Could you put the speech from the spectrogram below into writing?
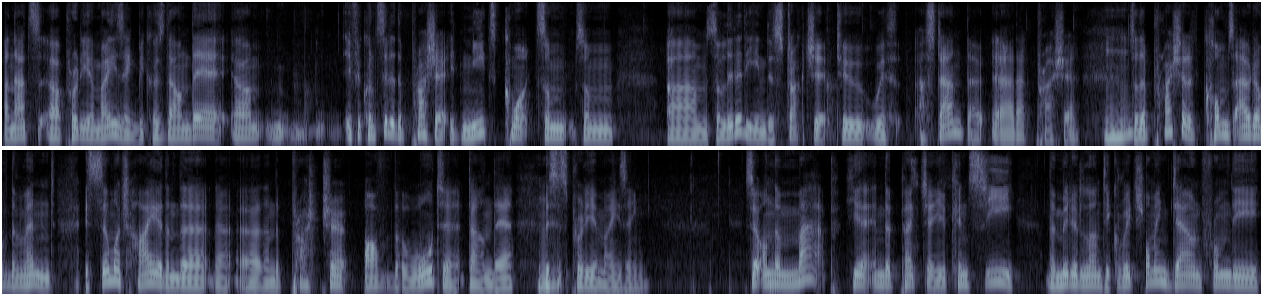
And that's uh, pretty amazing because down there, um, if you consider the pressure, it needs quite some some um, solidity in the structure to withstand that, uh, that pressure. Mhm. So the pressure that comes out of the vent is so much higher than the, the uh, than the pressure of the water down there. This Mhm. is pretty amazing. So on the map here in the picture, you can see the Mid-Atlantic Ridge coming down from the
